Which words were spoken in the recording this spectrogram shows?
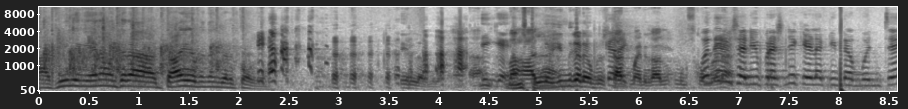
ಆ ಫೀಲಿಂಗ್ ಏನೋ ಒಂಥರ ಟಾಯ್ ಬಂದಂಗೆ ಇರುತ್ತೆ ಅದು. ಇಲ್ಲ ಹಿಂಗೆ. ಅಲ್ಲಿ ಹಿಂದ್ಗಡೆ ಒಬ್ರು ಸ್ಟಾರ್ಟ್ ಮಾಡಿದ್ರು ಅಲ್ಲಿ ಒಂದೇ ಮುಗಿಸ್ಕೊಂಡು ನಿಮಿಷ ನೀವು ಪ್ರಶ್ನೆ ಕೇಳಕ್ಕಿಂತ ಮುಂಚೆ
